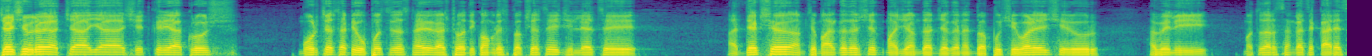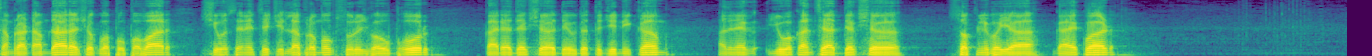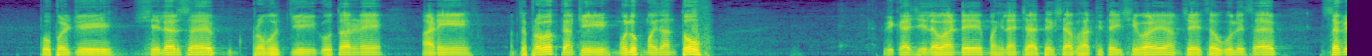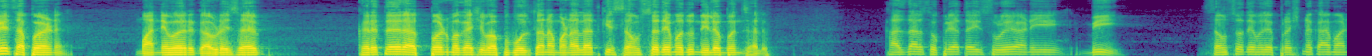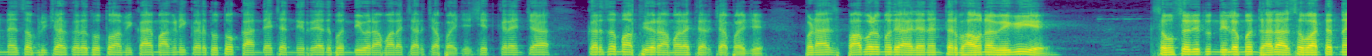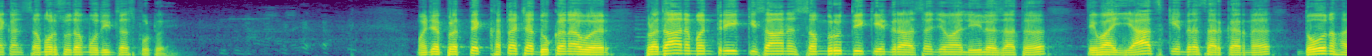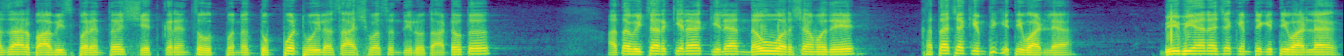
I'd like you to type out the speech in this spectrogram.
जय शिवराय आजच्या या शेतकरी आक्रोश मोर्चासाठी उपस्थित असणारे राष्ट्रवादी काँग्रेस पक्षाचे जिल्ह्याचे अध्यक्ष आमचे मार्गदर्शक माजी आमदार जगन्नाथ बापू शेवाळे शिरूर हवेली मतदारसंघाचे कार्यसम्राट आमदार अशोक बापू पवार शिवसेनेचे जिल्हा प्रमुख सुरेशभाऊ भोर कार्याध्यक्ष देवदत्तजी निकम आणि युवकांचे अध्यक्ष स्वप्नील भैया गायकवाड पोपटजी शेलर साहेब प्रमोदजी गोतारणे आणि आमचे प्रवक्ते आमची मुलुक मैदान तोफ. विकासजी लवांडे महिलांच्या अध्यक्षा भारतीताई शिवाळे आमचे चौगुले साहेब. सगळेच आपण मान्यवर गावडे साहेब. खर तर आपण मगाशी बापू बोलताना म्हणालात की संसदेमधून निलंबन झालं. खासदार सुप्रियाताई सुळे आणि मी संसदेमध्ये प्रश्न काय मांडण्याचा विचार करत होतो आम्ही काय मागणी करत होतो कांद्याच्या निर्यात बंदीवर आम्हाला चर्चा पाहिजे शेतकऱ्यांच्या कर्जमाफीवर आम्हाला चर्चा पाहिजे. पण आज पाबळमध्ये आल्यानंतर भावना वेगळी आहे. संसदेतून निलंबन झालं असं वाटत नाही कारण समोर सुद्धा मोदींचाच फोटो आहे. म्हणजे प्रत्येक खताच्या दुकानावर प्रधानमंत्री किसान समृद्धी केंद्र असं जेव्हा लिहिलं जातं तेव्हा याच केंद्र सरकारनं दोन हजार बावीस पर्यंत शेतकऱ्यांचं उत्पन्न दुप्पट होईल असं आश्वासन दिलं होतं. आठवतं? आता विचार केला गेल्या नऊ वर्षामध्ये खताच्या किमती किती वाढल्या? बी बियाण्याच्या किमती किती वाढल्या?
